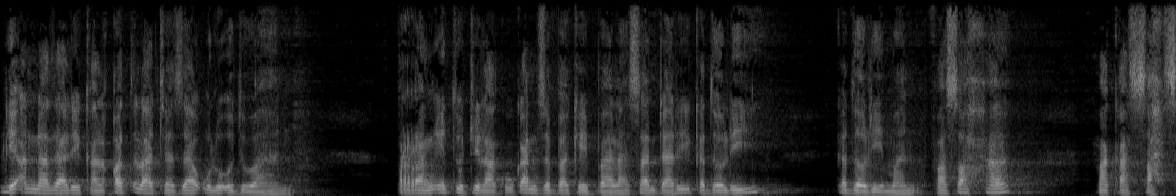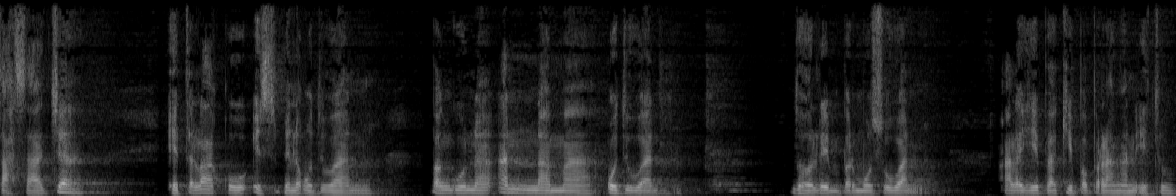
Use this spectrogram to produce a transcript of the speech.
li'anna dhalikal qatla ulu udwan. perang itu dilakukan sebagai balasan dari kedoli, kedoliman. Fasaha, maka sah-sah saja itlaku ismil udwan, penggunaan nama udwan, dolim permusuhan, alaihi bagi peperangan itu.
